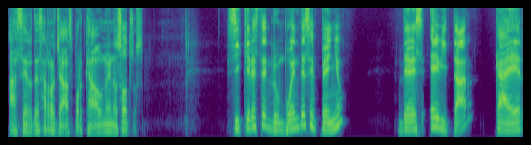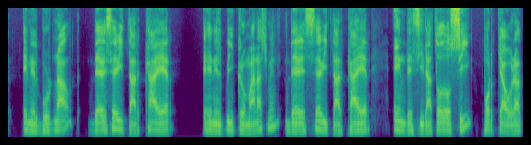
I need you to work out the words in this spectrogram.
a ser desarrolladas por cada uno de nosotros. Si quieres tener un buen desempeño, debes evitar caer en el burnout, debes evitar caer en el micromanagement, debes evitar caer en decir a todos sí, porque ahora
